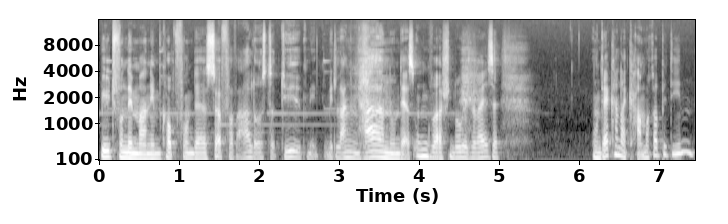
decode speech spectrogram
Bild von dem Mann im Kopf und der ist so ein verwahrloster Typ mit, mit langen Haaren und der ist ungewaschen, logischerweise. Und der kann eine Kamera bedienen?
